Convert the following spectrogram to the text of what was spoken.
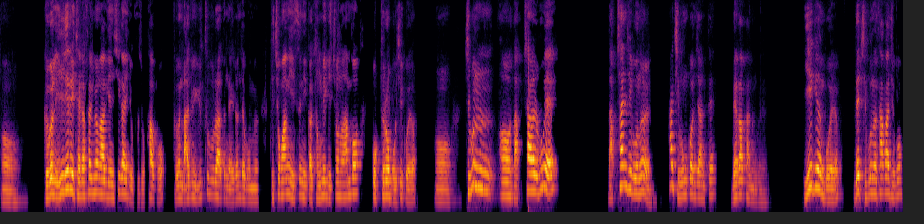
어, 그걸 일일이 제가 설명하기엔 시간이 좀 부족하고, 그건 나중에 유튜브라든가 이런 데 보면 기초강의 있으니까 경매 기초는 한번 꼭 들어보시고요. 어, 지분, 어, 낙찰 후에 낙찰 지분을 타 지분권자한테 매각하는 거예요. 이 얘기는 뭐예요? 내 지분을 사가지고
